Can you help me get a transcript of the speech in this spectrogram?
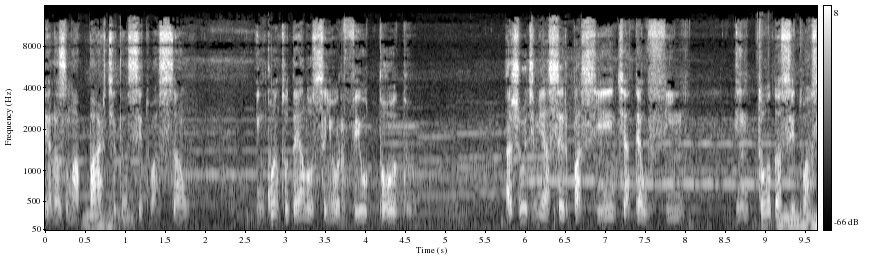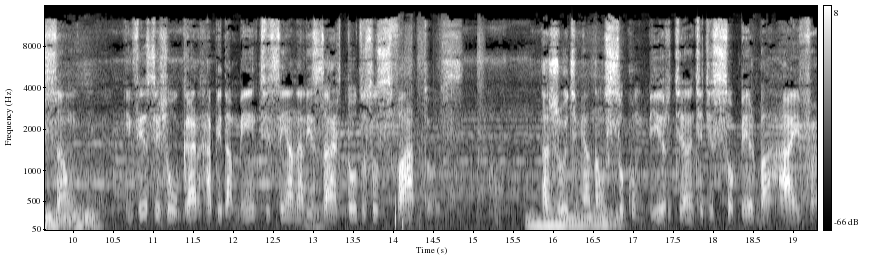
apenas uma parte da situação, enquanto dela o Senhor vê o todo. Ajude-me a ser paciente até o fim, em toda a situação, em vez de julgar rapidamente sem analisar todos os fatos. Ajude-me a não sucumbir diante de soberba raiva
